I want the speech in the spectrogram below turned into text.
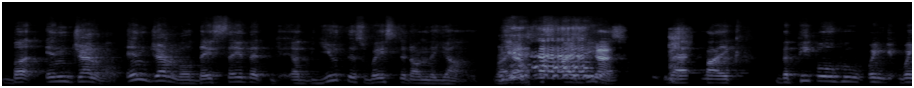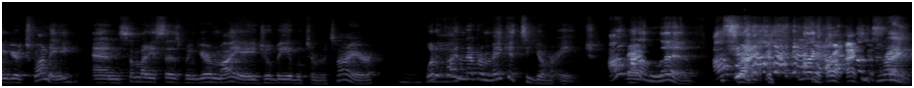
but in general, in general, they say that uh, youth is wasted on the young, right? Yeah. This idea Yes. that like the people who when you- when you're 20 and somebody says when you're my age you'll be able to retire. What if I mm-hmm. never make it to your age? I want to live. I Right. like Right. want to drink.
